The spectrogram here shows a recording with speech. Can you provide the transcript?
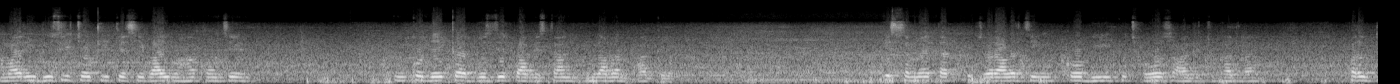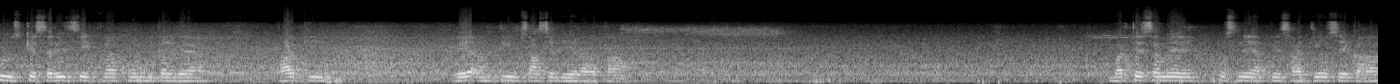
हमारी दूसरी चौकी के सिपाही वहाँ पहुँचे। उनको देखकर बुजदिल पाकिस्तान हमलावर भाग गए। इस समय तक जोरावर सिंह को भी कुछ होश आ चुका था, परंतु उसके शरीर से इतना खून निकल गया था कि वह अंतिम साँसें ले रहा था। मरते समय उसने अपने साथियों से कहा,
